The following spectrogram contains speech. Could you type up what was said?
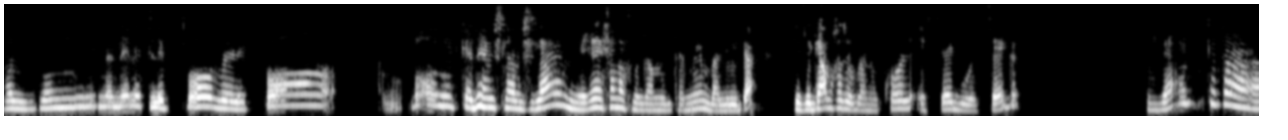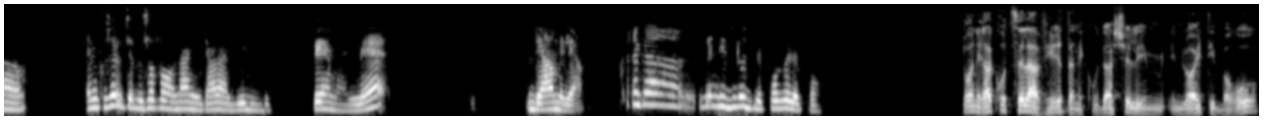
אז אני מתנדבת לפה ולפה, בואו נתקדם שלב שלב, נראה איך אנחנו גם מתקדמים בליגה, כי זה גם חשוב לנו, כל הישג הוא הישג. ואז ככה, אני חושבת שבסוף העונה נדע להגיד בפה מלא, דעה מלאה. כרגע זה נדנוד לפה ולפה. לא, אני רק רוצה להבהיר את הנקודה שלי, אם, אם לא הייתי ברור.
